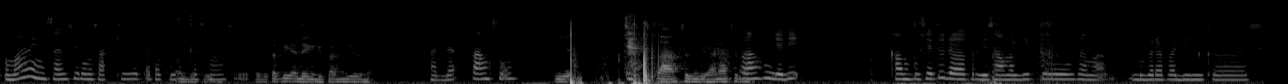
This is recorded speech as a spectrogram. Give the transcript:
ke mana instansi rumah sakit atau gitu. puskesmas ya. Terus tapi ada yang dipanggil nggak? Ada langsung. Iya. Langsung gimana maksudnya? Langsung jadi kampusnya itu udah kerja sama gitu sama beberapa dinkes.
